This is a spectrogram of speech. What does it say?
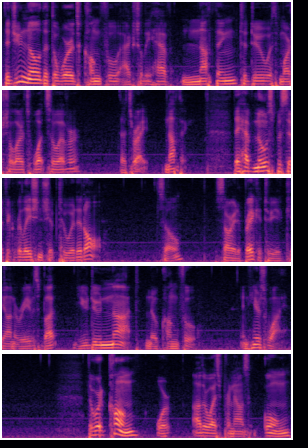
Did you know that the words kung fu actually have nothing to do with martial arts whatsoever? That's right, nothing. they have no specific relationship to it at all. So, sorry to break it to you, Keanu Reeves, but you do not know Kung Fu. And here's why. The word Kung, or otherwise pronounced Gong,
